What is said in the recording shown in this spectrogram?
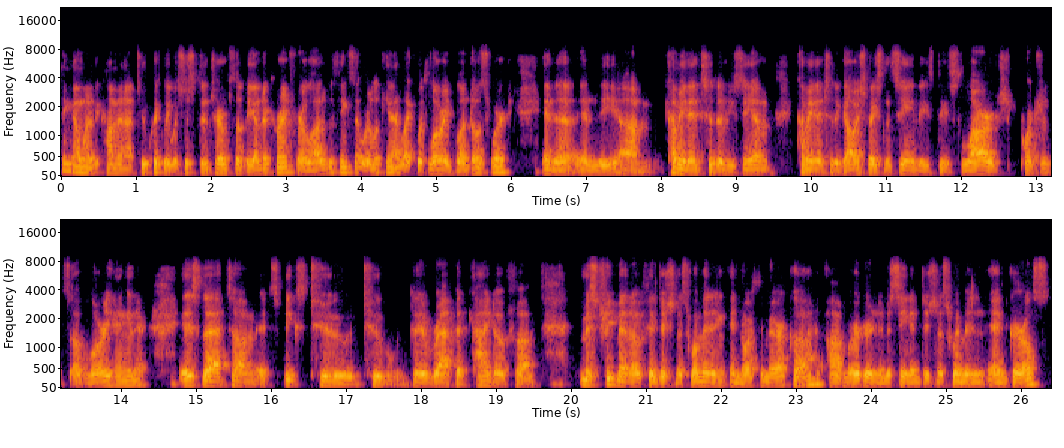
thing I wanted to comment on too quickly was just in terms of the undercurrent for a lot of the things that we're looking at, like with Lori Blondeau's work in the in the um, coming into the museum, coming into the gallery space and seeing these these large portraits of Lori hanging there, is that um, it speaks to to the rapid kind of uh, mistreatment of indigenous women in, in North America, uh, murdering and missing indigenous women and girls,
